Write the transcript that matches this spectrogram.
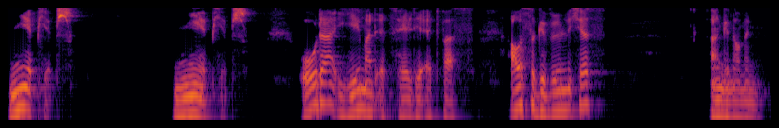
Nie pieprz. Nie pieprz. Oder jemand erzählt dir etwas Außergewöhnliches. Angenommen,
